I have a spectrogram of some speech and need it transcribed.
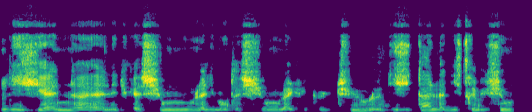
l'hygiène, l'éducation, l'alimentation, l'agriculture, le digital, la distribution,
